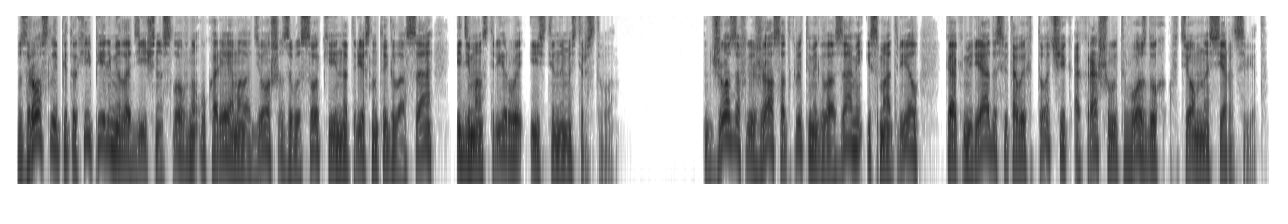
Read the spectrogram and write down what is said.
Взрослые петухи пели мелодично, словно укоряя молодежь за высокие натреснутые голоса и демонстрируя истинное мастерство. Джозеф лежал с открытыми глазами и смотрел, как мириады световых точек окрашивают воздух в темно-серый цвет.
